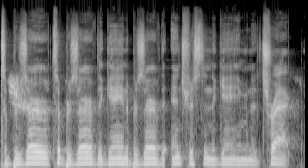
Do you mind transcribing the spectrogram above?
to preserve to preserve the game, to preserve the interest in the game, and attract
